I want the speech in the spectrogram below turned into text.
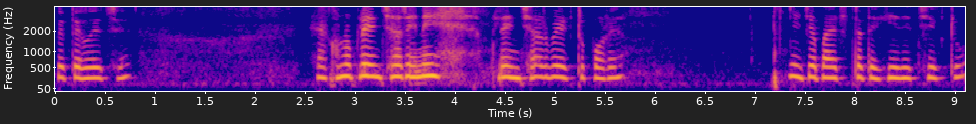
পেতে হয়েছে। এখনও প্লেন ছাড়েনি। প্লেন ছাড়বে একটু পরে। নিজে বাইরেটা দেখিয়ে দিচ্ছি একটু।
